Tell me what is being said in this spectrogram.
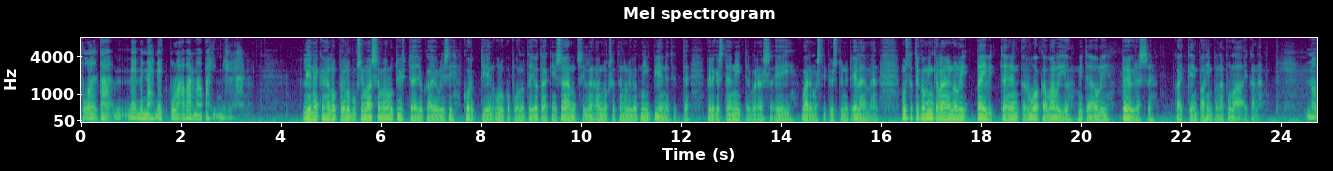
puolelta me emme nähneet pulaa varmaan pahimmillaan. Lieneeköhän loppujen lopuksi maassamme ollut yhtään, joka ei olisi korttien ulkopuolelta jotakin saanut, sillä annoksethan olivat niin pienet, että pelkästään niiden varassa ei varmasti pystynyt elämään. Muistatteko, minkälainen oli päivittäinen ruokavalio, mitä oli pöydässä kaikkein pahimpana pula-aikana? No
